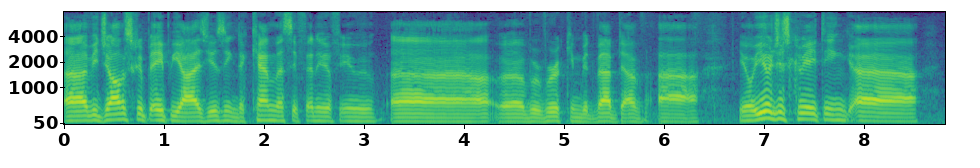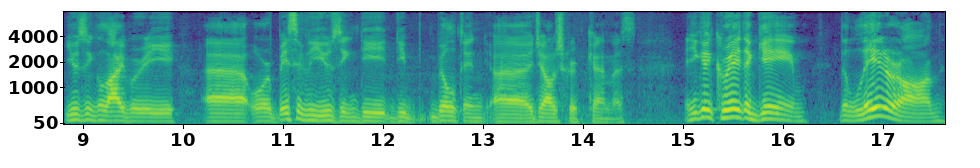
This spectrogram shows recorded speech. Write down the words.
uh, with JavaScript APIs using the canvas. If any of you uh, uh were working with WebDev, uh, you know, you're just creating using a library or basically using the, the built-in JavaScript canvas. And you can create a game that later on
